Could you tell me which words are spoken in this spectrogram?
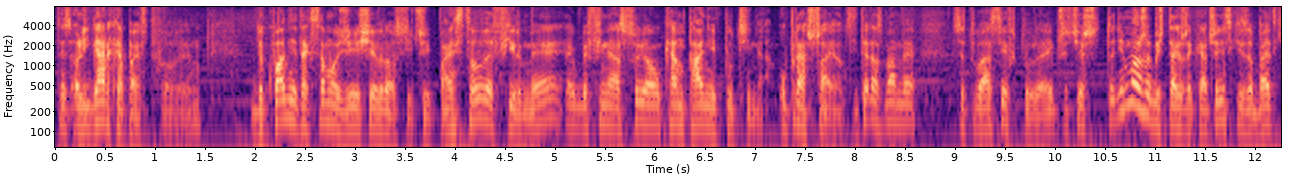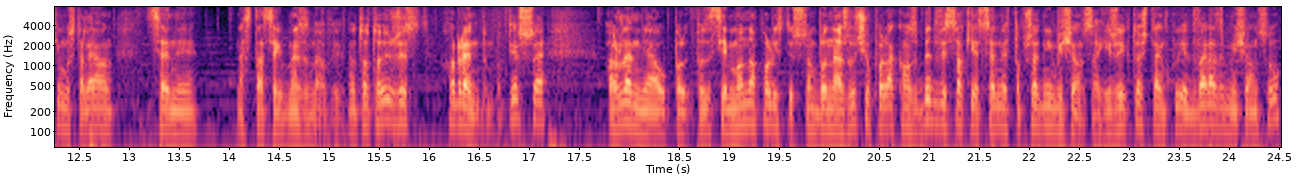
to jest oligarcha państwowy. Dokładnie tak samo dzieje się w Rosji, czyli państwowe firmy jakby finansują kampanię Putina, upraszczając. I teraz mamy sytuację, w której przecież to nie może być tak, że Kaczyński z Obajtkiem ustalają ceny na stacjach benzynowych. No to to już jest horrendum. Po pierwsze, Orlen miał po pozycję monopolistyczną, bo narzucił Polakom zbyt wysokie ceny w poprzednich miesiącach. Jeżeli ktoś tankuje dwa razy w miesiącu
